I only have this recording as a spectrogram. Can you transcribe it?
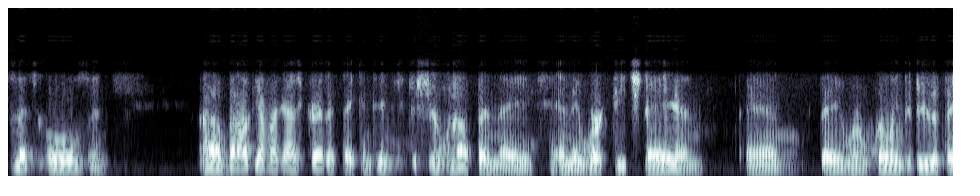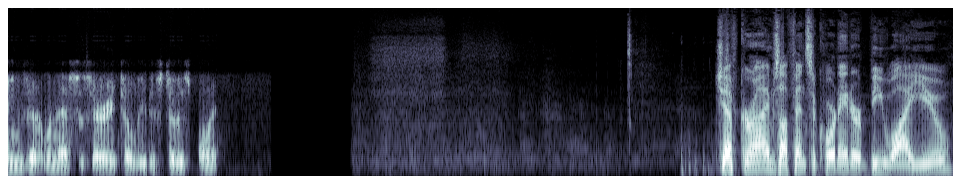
schedules and uh, but I'll give our guys credit. They continued to show up and they and they worked each day and and they were willing to do the things that were necessary to lead us to this point. Jeff Grimes, offensive coordinator at BYU.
